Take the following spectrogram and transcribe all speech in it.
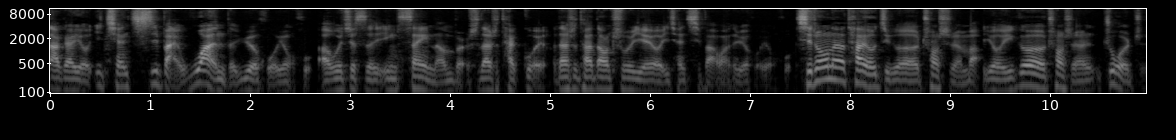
大概有一千七百万的月活用户啊，which is insane number，实在是太贵了。但是它当初也有一千七百万的月活用户，其中呢，它有几个创始人吧，有一个创始人 George，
